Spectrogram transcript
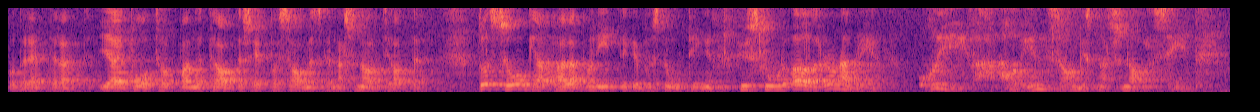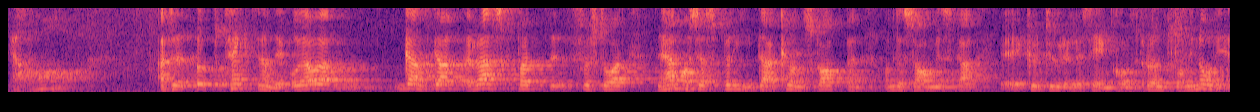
och berättade att jag är påtoppande teaterchef på Samiska nationalteatern. Då såg jag på alla politiker på Stortinget hur stor öronen blev. Oj, fan, har vi en samisk nationalscen? Jaha. Alltså upptäckte de det. Och jag var ganska rask på att förstå att det här måste jag sprida kunskapen om det samiska eh, kultur eller scenkonst runt om i Norge.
